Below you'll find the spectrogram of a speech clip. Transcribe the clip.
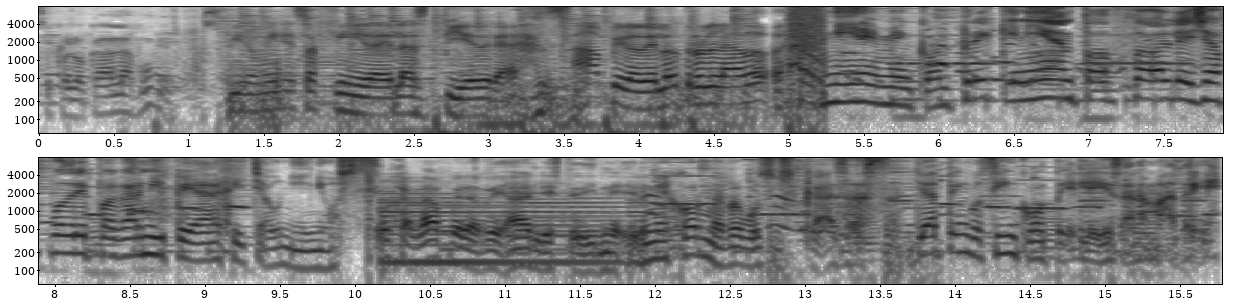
se colocaban las momias. pues. Pero mire esa afinidad de las piedras. Ah, pero del otro lado. Miren, me encontré 500 soles. Ya podré pagar mi peaje. Chao, niños. Ojalá fuera real este dinero. Mejor me robo sus casas. Ya tengo 5 hoteles a la madre.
